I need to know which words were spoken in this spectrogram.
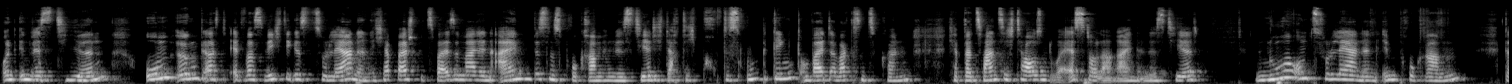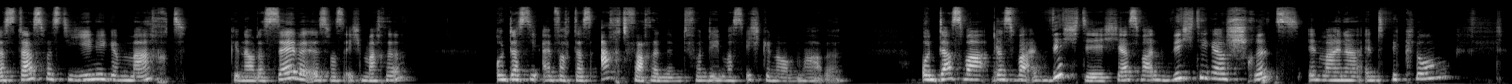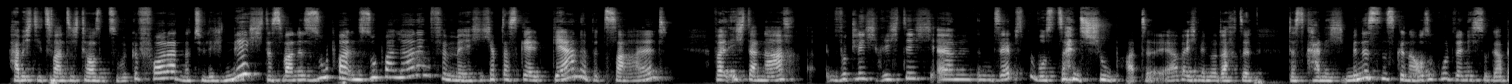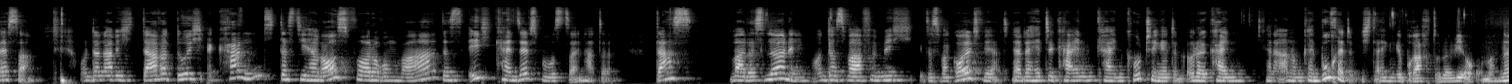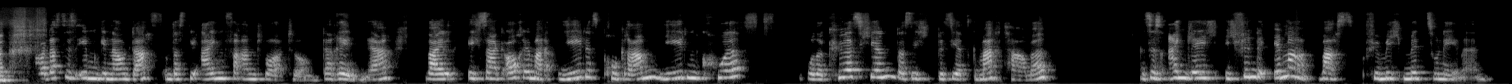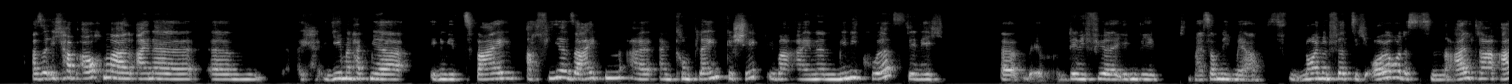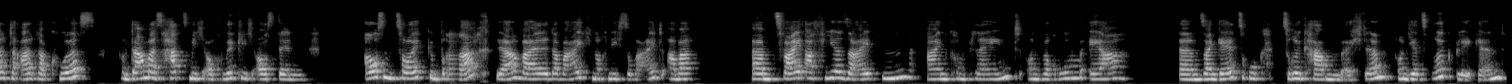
und investieren, um irgendetwas Wichtiges zu lernen. Ich habe beispielsweise mal in ein Businessprogramm investiert. Ich dachte, ich brauche das unbedingt, um weiter wachsen zu können. Ich habe da 20.000 US-Dollar rein investiert, nur um zu lernen im Programm, dass das, was diejenige macht, genau dasselbe ist, was ich mache und dass sie einfach das Achtfache nimmt von dem, was ich genommen habe. Und das war, das war wichtig. Ja, es war ein wichtiger Schritt in meiner Entwicklung. Habe ich die 20.000 zurückgefordert? Natürlich nicht. Das war eine super, ein super Learning für mich. Ich habe das Geld gerne bezahlt, weil ich danach wirklich richtig ähm, einen Selbstbewusstseinsschub hatte, ja, weil ich mir nur dachte, das kann ich mindestens genauso gut, wenn nicht sogar besser. Und dann habe ich dadurch erkannt, dass die Herausforderung war, dass ich kein Selbstbewusstsein hatte. Das war das Learning und das war für mich, das war Gold wert. Ja, da hätte kein kein Coaching hätte oder kein keine Ahnung, kein Buch hätte mich dahin gebracht oder wie auch immer, ne? Aber das ist eben genau das und das ist die Eigenverantwortung darin, ja? Weil ich sage auch immer, jedes Programm, jeden Kurs oder Kürschen, das ich bis jetzt gemacht habe, es ist eigentlich, ich finde immer was für mich mitzunehmen. Also ich habe auch mal eine, ähm, jemand hat mir irgendwie zwei A4 Seiten äh, ein Complaint geschickt über einen Minikurs, den ich, äh, den ich für irgendwie, weiß auch nicht mehr, 49 Euro, das ist ein alter, alter, alter Kurs. Und damals hat es mich auch wirklich aus, den, aus dem Zeug gebracht, ja, weil da war ich noch nicht so weit. Aber ähm, zwei A4 Seiten, ein Complaint und warum er ähm, sein Geld zurück, zurückhaben möchte. Und jetzt rückblickend,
